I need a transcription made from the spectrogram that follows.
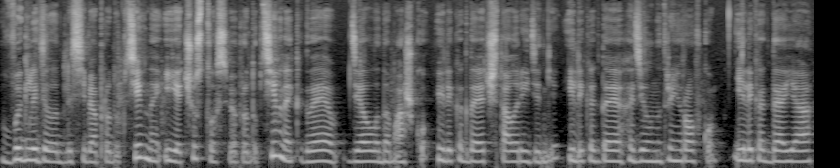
выглядела для себя продуктивной, и я чувствовала себя продуктивной, когда я делала домашку, или когда я читала ридинги, или когда я ходила на тренировку, или когда я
